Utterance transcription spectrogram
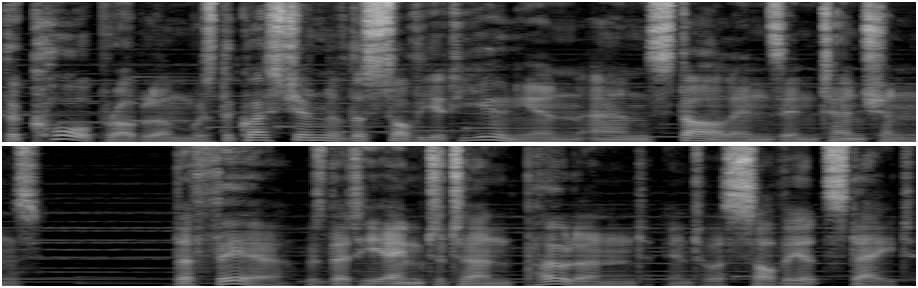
The core problem was the question of the Soviet Union and Stalin's intentions. The fear was that he aimed to turn Poland into a Soviet state.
